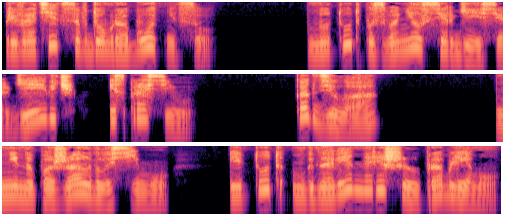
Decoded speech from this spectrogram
превратиться в домработницу. Но тут позвонил Сергей Сергеевич и спросил, «Как дела?» Нина пожаловалась ему, и тот мгновенно решил проблему.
